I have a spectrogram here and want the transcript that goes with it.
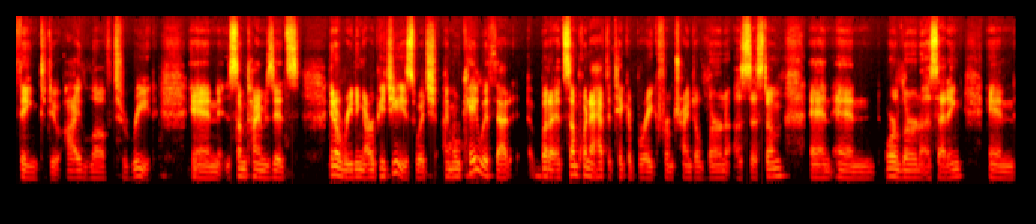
thing to do. I love to read, and sometimes it's you know reading RPGs, which I'm okay with that. But at some point, I have to take a break from trying to learn a system and and or learn a setting and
